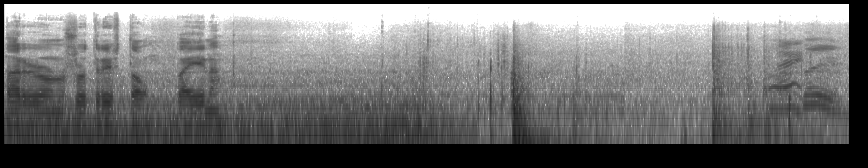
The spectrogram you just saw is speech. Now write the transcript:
þar er honum svo drift á bæina. Góðan daginn,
